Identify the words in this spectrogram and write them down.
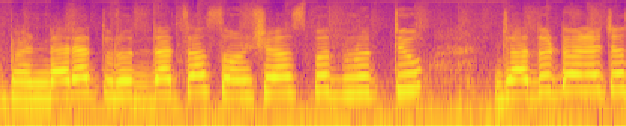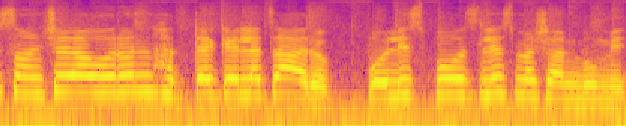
भंडाऱ्यात वृद्धाचा संशयास्पद मृत्यू जादूटोण्याच्या संशयावरून हत्या केल्याचा आरोप पोलीस पोहोचले स्मशानभूमीत.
